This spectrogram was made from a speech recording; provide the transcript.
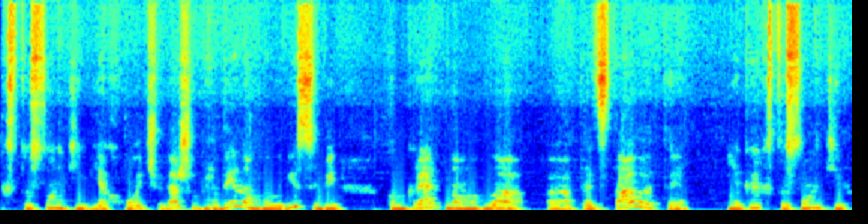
стосунків я хочу, да? щоб людина в голові собі конкретно могла е, представити, яких стосунків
